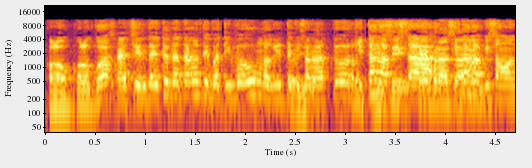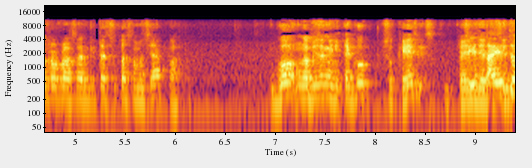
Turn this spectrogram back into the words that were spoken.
Kalau kalau gua Eh cinta itu datangnya tiba-tiba oh nggak kita Oh, bisa iya. ngatur. kita nggak Iya sih, bisa perasaan. kita nggak bisa ngontrol perasaan kita suka sama siapa. Gua nggak bisa nih. Eh gua suka pengen cinta itu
